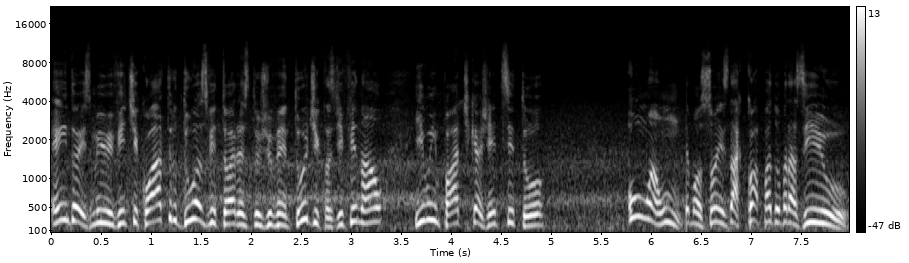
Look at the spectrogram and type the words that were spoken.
Em 2024, duas vitórias do Juventude de final e o um empate que a gente citou. 1 um a 1. Um. Emoções da Copa do Brasil.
